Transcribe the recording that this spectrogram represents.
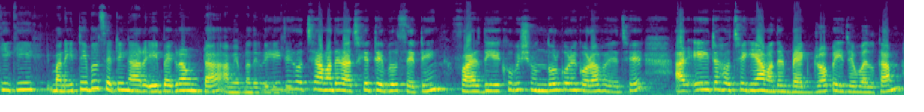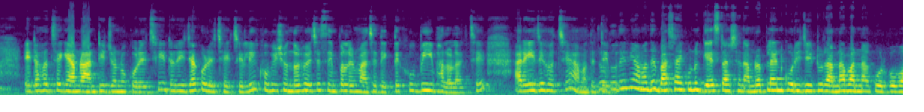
কি কি মানে টেবিল সেটিং আর এই ব্যাকগ্রাউন্ডটা আমি আপনাদেরকে এই যে হচ্ছে আমাদের আজকে টেবিল সেটিং ফায়ার দিয়ে খুবই সুন্দর করে করা হয়েছে। আর এইটা হচ্ছে গিয়ে আমাদের ব্যাকড্রপ এই যে ওয়েলকাম এটা হচ্ছে গিয়ে আমরা আন্টির জন্য করেছি। এটা রিজা করেছে অ্যাকচুয়ালি খুবই সুন্দর হয়েছে সিম্পলের মাঝে দেখতে খুবই ভালো লাগছে। আর এই যে হচ্ছে আমাদের যতদিনই আমাদের বাসায় কোনো গেস্ট আসে না আমরা প্ল্যান করি যে একটু রান্না বান্না করব বা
